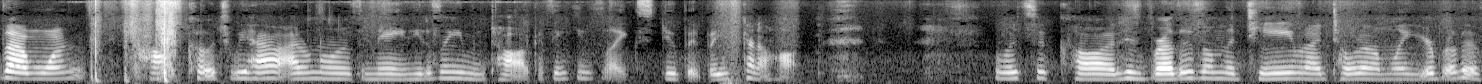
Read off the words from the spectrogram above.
that, one top coach we have, I don't know his name. He doesn't even talk. I think he's like stupid, but he's kind of hot. What's it called? His brother's on the team, and I told him, I'm like, your brother's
